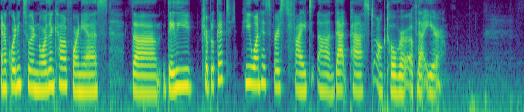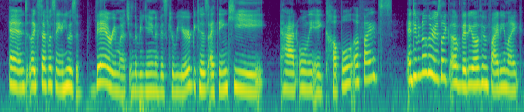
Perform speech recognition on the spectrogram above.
And according to a Northern California's the Daily Triplicate, he won his first fight uh, that past October of that year. And like Steph was saying, he was very much in the beginning of his career because I think he had only a couple of fights. And even though there is like a video of him fighting, like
